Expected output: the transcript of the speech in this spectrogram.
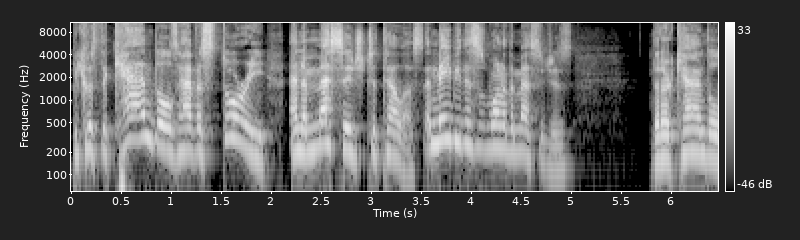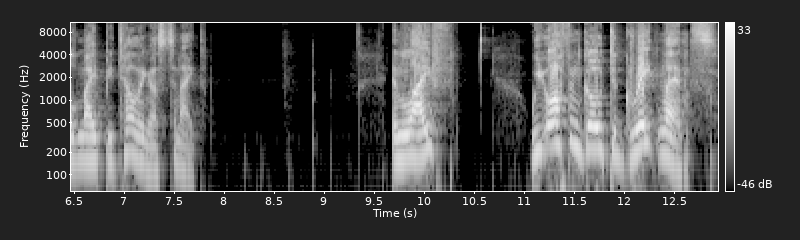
because the candles have a story and a message to tell us. And maybe this is one of the messages that our candle might be telling us tonight. In life, we often go to great lengths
